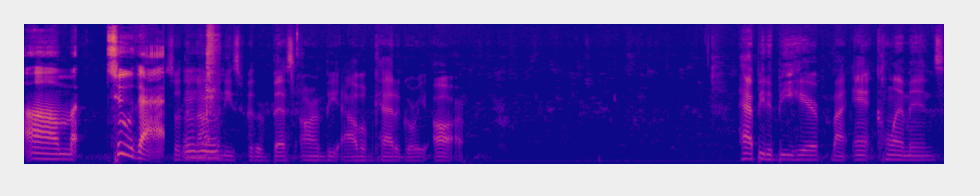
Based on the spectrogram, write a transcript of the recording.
um, to that? So the Mhm. nominees for the best R&B album category are "Happy to Be Here" by Ant Clemons,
